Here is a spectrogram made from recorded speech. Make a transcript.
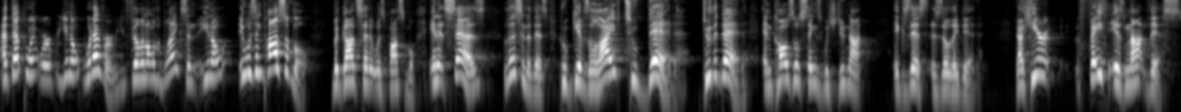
at that point were, you know, whatever. You fill in all the blanks and, you know, it was impossible. But God said it was possible. And it says listen to this, who gives life to dead, to the dead, and calls those things which do not exist as though they did. Now, here, faith is not this.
